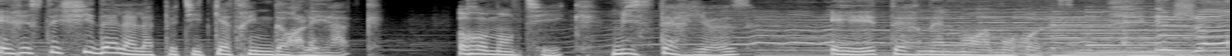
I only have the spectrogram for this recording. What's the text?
est restée fidèle à la petite Catherine d'Orléac. Romantique, mystérieuse et éternellement amoureuse.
